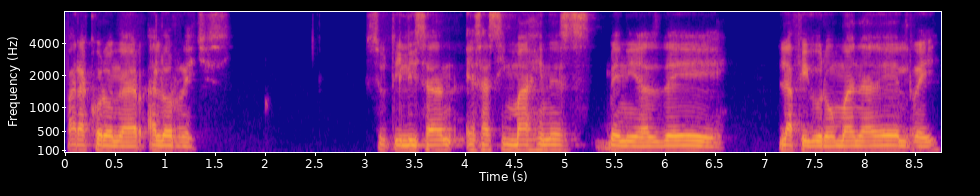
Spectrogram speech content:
para coronar a los reyes. Se utilizan esas imágenes venidas de la figura humana del rey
